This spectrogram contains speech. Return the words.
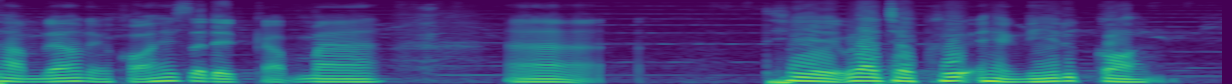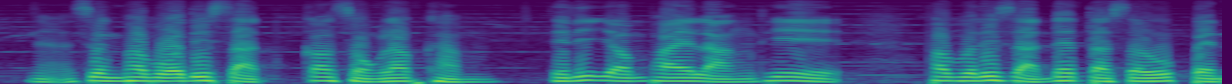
ธรรมแล้วเนี่ยขอให้เสด็จกลับมาที่ราชคฤห์แห่งนี้ก่อนนะซึ่งพระโพธิสัตว์ก็ทรงรับคำทีนี้ยอมภายหลังที่พระโพธิสัตว์ได้ตรัสรู้เป็น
